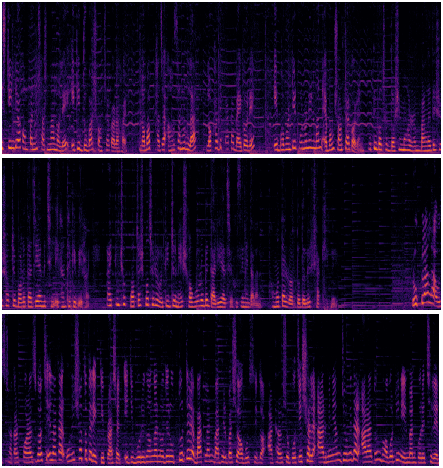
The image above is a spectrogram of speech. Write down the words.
ইস্ট ইন্ডিয়া কোম্পানির শাসনামলে এটি দুবার সংস্কার করা হয়। নবাব খাজা আহসানুল্লাহ লক্ষাধিক টাকা ব্যয় করে এই ভবনটির পুনর্নির্মাণ এবং সংস্কার করেন। প্রতি বছর দশই মহরম বাংলাদেশের সবচেয়ে বড় তাজিয়া মিছিল এখান থেকে বের হয়। প্রায় তিনশো পঞ্চাশ বছরের ঐতিহ্য নিয়ে সগৌরবে দাঁড়িয়ে আছে হুসেনি দালান ক্ষমতার রদবদলের সাক্ষী হয়ে। রূপলাল হাউস, ঢাকার ফরাজগঞ্জ এলাকার উনিশ শতকের একটি প্রাসাদ। এটি বুড়িগঙ্গা নদীর উত্তর তীরে বাকলান বাঁধের পাশে অবস্থিত। আঠারোশো পঁচিশ সালে আর্মেনিয়াম জমিদার আরাতুন ভবনটি নির্মাণ করেছিলেন।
